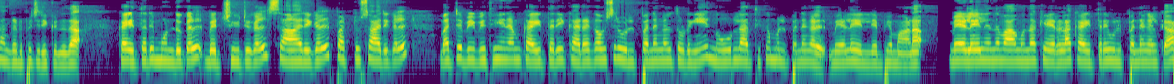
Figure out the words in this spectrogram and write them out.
സംഘടിപ്പിച്ചിരിക്കുന്നത്. കൈത്തറി മുണ്ടുകൾ ബെഡ്ഷീറ്റുകൾ സാരികൾ പട്ടുസാരികൾ മറ്റ് വിവിധയിനം കൈത്തറി കരകൌശല ഉൽപ്പന്നങ്ങൾ തുടങ്ങി നൂറിലധികം ഉൽപ്പന്നങ്ങൾ മേളയിൽ ലഭ്യമാണ്. മേളയിൽ നിന്ന് വാങ്ങുന്ന കേരള കൈത്തറി ഉൽപ്പന്നങ്ങൾക്ക്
